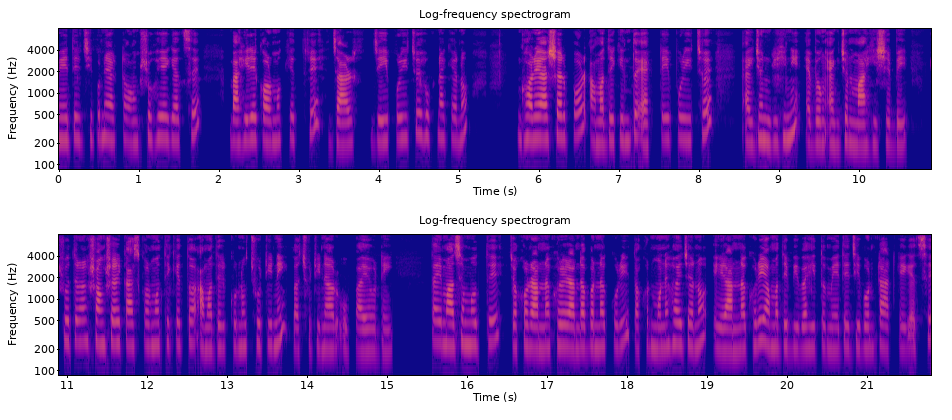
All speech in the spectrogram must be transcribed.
মেয়েদের জীবনে একটা অংশ হয়ে গেছে। বাহিরে কর্মক্ষেত্রে যার যেই পরিচয় হোক না কেন ঘরে আসার পর আমাদের কিন্তু একটাই পরিচয়, একজন গৃহিণী এবং একজন মা হিসেবেই। সুতরাং সংসারের কাজকর্ম থেকে তো আমাদের কোনো ছুটি নেই বা ছুটি নেওয়ার উপায়ও নেই। তাই মাঝে মধ্যে যখন রান্নাঘরে রান্নাবান্না করি, তখন মনে হয় যেন এই রান্নাঘরেই আমাদের বিবাহিত মেয়েদের জীবনটা আটকে গেছে,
